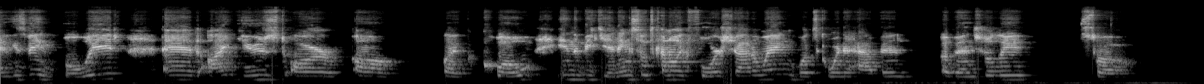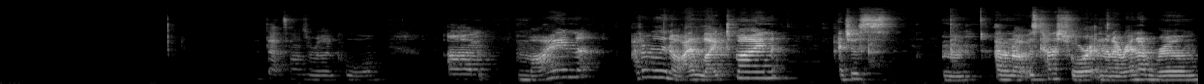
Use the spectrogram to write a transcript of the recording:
and he's being bullied. And I used our um like quote in the beginning, so it's kind of like foreshadowing what's going to happen eventually. So That sounds really cool. Um, mine, I don't really know. I liked mine. I just, mm, I don't know. It was kind of short, and then I ran out of room.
